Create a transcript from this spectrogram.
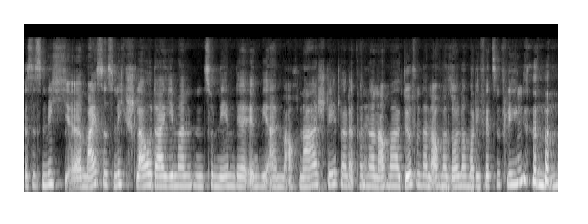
das ist nicht äh, meistens nicht schlau, da jemanden zu nehmen, der irgendwie einem auch nahe steht, weil da können dann auch mal, dürfen dann auch mal, sollen auch mal die Fetzen fliegen. Mhm.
